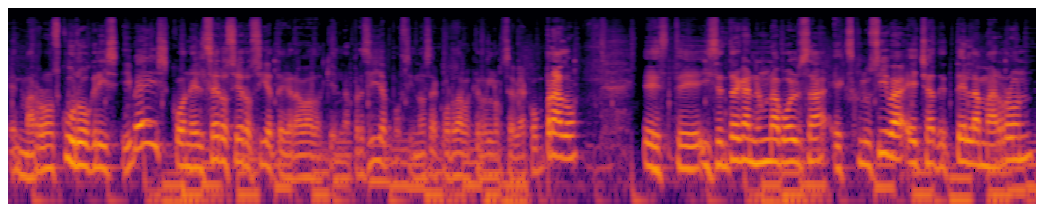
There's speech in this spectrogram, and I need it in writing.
en marrón oscuro, gris y beige con el 007 grabado aquí en la presilla por si no se acordaba qué reloj se había comprado. Este, y se entregan en una bolsa exclusiva hecha de tela marrón,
